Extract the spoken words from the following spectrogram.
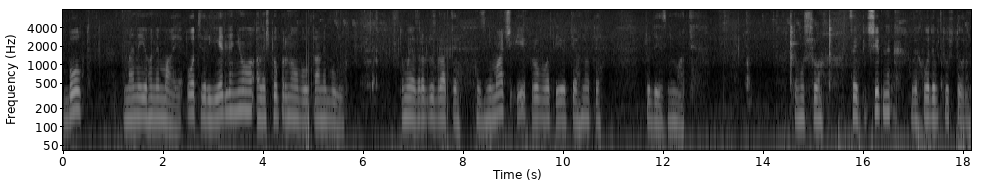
болт. У мене його немає. Отвір є для нього, але штопорного болта не було. Тому я буду брати знімач і пробувати його тягнути туди, знімати. Тому що цей підшипник виходив в ту сторону.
